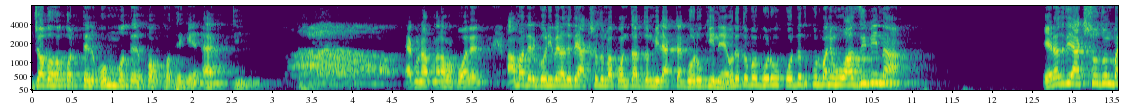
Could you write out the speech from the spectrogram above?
জবহ করতেন উম্মতের পক্ষ থেকে একটি। এখন আপনারা আমাকে বলেন, আমাদের গরিবেরা যদি একশো জন বা পঞ্চাশ জন মিলে একটা গরু কিনে, ওদের তো গরু, ওদের তো কুরবানি ওয়াজিবই না। এরা যদি একশো জন বা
